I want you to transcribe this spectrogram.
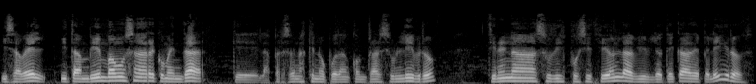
Isabel, y también vamos a recomendar que las personas que no puedan comprarse un libro tienen a su disposición la biblioteca de Peligros.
